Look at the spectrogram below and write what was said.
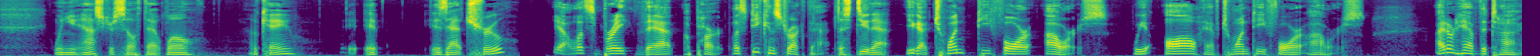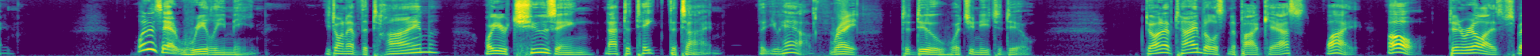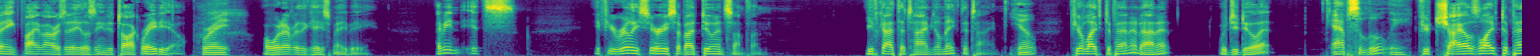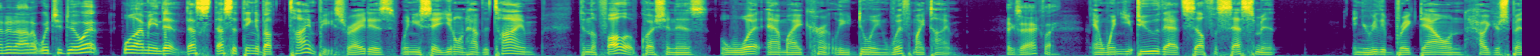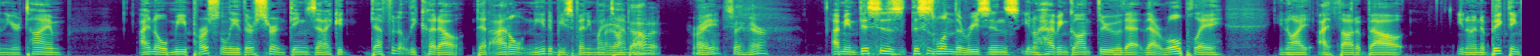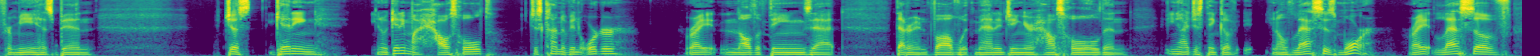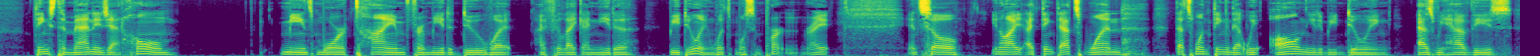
when you ask yourself that, well, okay, it, is that true? Yeah, let's break that apart. Let's deconstruct that. Let's do that. You got 24 hours. We all have 24 hours. I don't have the time. What does that really mean? You don't have the time, or you're choosing not to take the time that you have right to do what you need to do. Don't have time to listen to podcasts. Why? Oh, didn't realize spending five hours a day listening to talk radio. Right. Or whatever the case may be. I mean, it's if you're really serious about doing something, you've got the time, you'll make the time. Yep. If your life depended on it, would you do it? Absolutely. If your child's life depended on it, would you do it? Well, I mean that that's that's the thing about the time piece, right? Is when you say you don't have the time, then the follow-up question is what am I currently doing with my time? Exactly. And when you do that self-assessment and you really break down how you're spending your time, I know me personally, there's certain things that I could definitely cut out that I don't need to be spending my I time on. it. Right? Yeah, same here. I mean, this is this is one of the reasons, you know, having gone through that that role play, you know, I, I thought about, you know, and a big thing for me has been just getting, you know, getting my household just kind of in order, right? And all the things that that are involved with managing your household and you know, I just think of you know, less is more, right? Less of things to manage at home means more time for me to do what I feel like I need to be doing, what's most important, right? And so, you know, I, I think that's one that's one thing that we all need to be doing as we have these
